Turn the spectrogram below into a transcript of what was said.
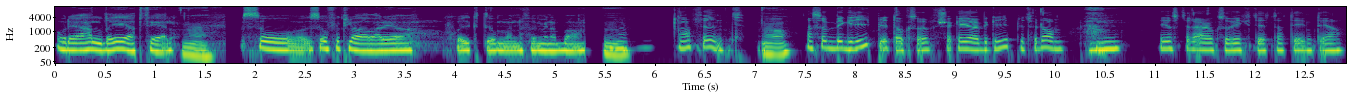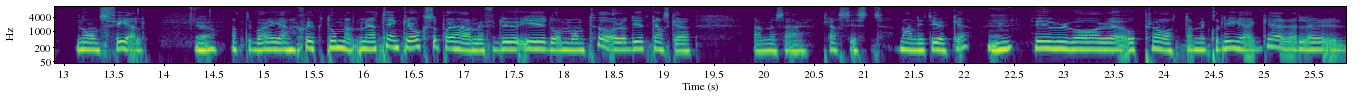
Och det är aldrig ert fel. Nej. Så, så förklarade jag sjukdomen för mina barn. Mm. Ja, fint. Ja. Alltså begripligt också, försöka göra begripligt för dem. Mm, Just det där är också viktigt, att det inte är någons fel. ja. Att det bara är sjukdomen. Men jag tänker också på det här med, för du är ju då montör och det är ett ganska ja, men så här, klassiskt manligt yrke. Mm. Hur var det att prata med kollegor? Eller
